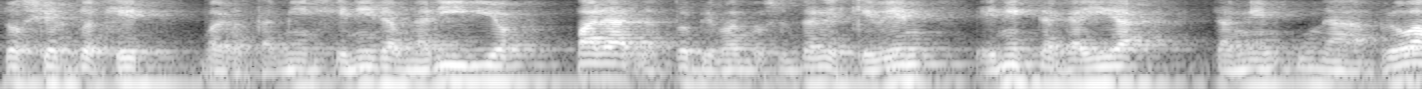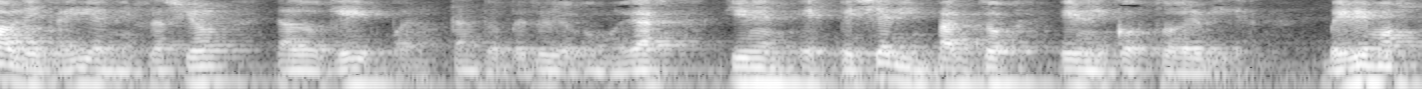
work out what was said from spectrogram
lo cierto es que bueno, también genera un alivio para los propios bancos centrales que ven en esta caída también una probable caída en la inflación, dado que bueno, tanto el petróleo como el gas tienen especial impacto en el costo de vida. Veremos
